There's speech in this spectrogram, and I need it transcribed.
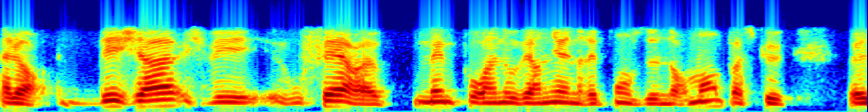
Alors, déjà, je vais vous faire, euh, même pour un Auvergnat, une réponse de Normand, parce que euh,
